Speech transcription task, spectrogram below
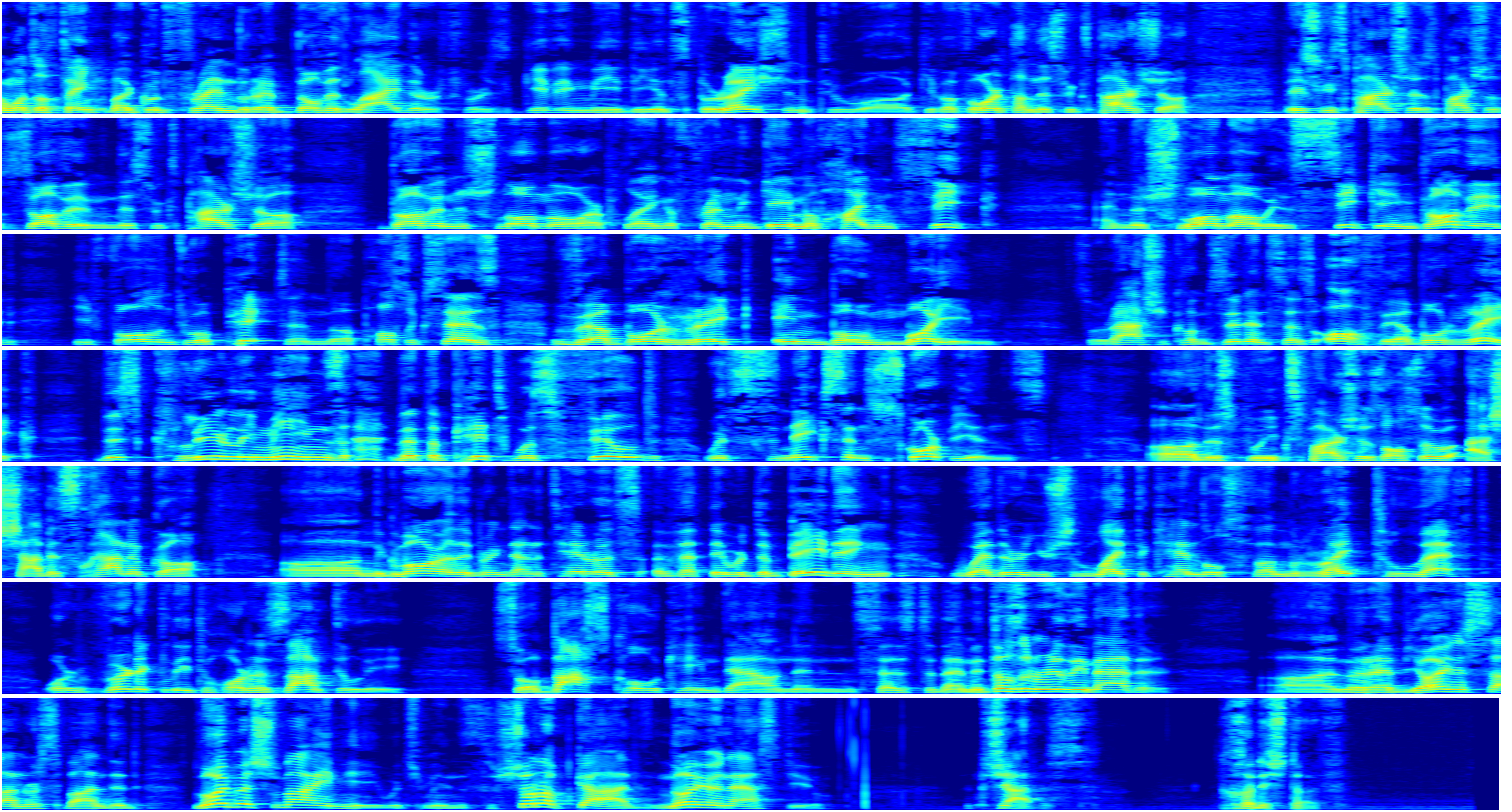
I want to thank my good friend Reb David Leider for giving me the inspiration to uh, give a vort on this week's parsha. This week's parsha is Parsha Zavim. This week's parsha, David and Shlomo are playing a friendly game of hide and seek, and the Shlomo is seeking David. He falls into a pit, and the pasuk says, "Ve'abor reik in bo moim." So Rashi comes in and says, "Oh, ve'abor reik." This clearly means that the pit was filled with snakes and scorpions. Uh, this week's parsha is also Ashabis Chanukah. Uh, in the Gemara, they bring down a teretz that they were debating whether you should light the candles from right to left or vertically to horizontally. So a bas kol came down and says to them, it doesn't really matter. Uh, and Reb Yonasan responded, Loi b'shmaim which means, shut up God, no one asked you. Shabbos. Chodesh Tov.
